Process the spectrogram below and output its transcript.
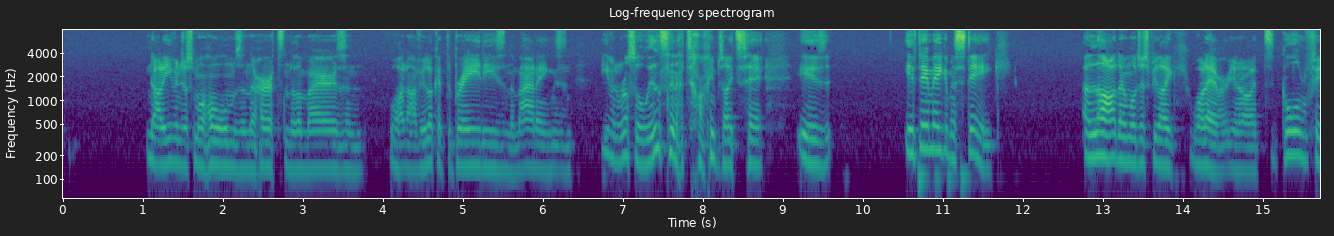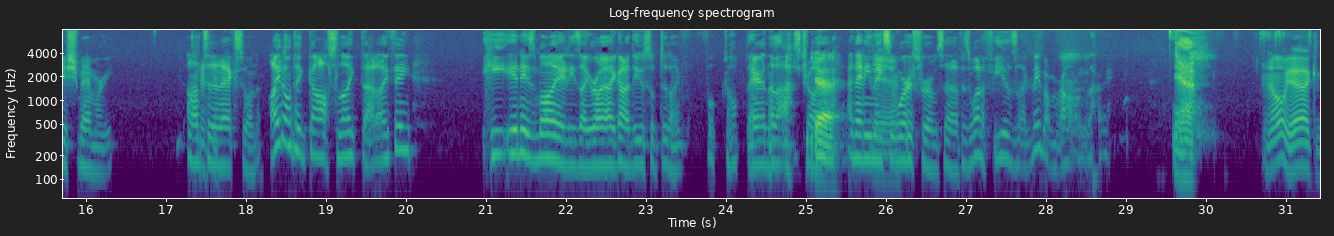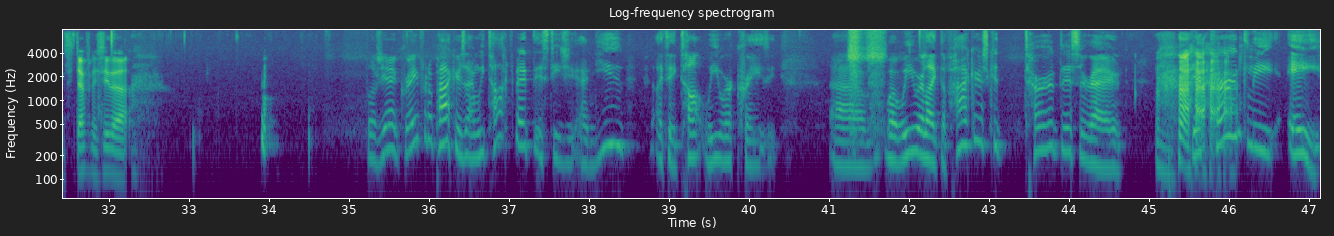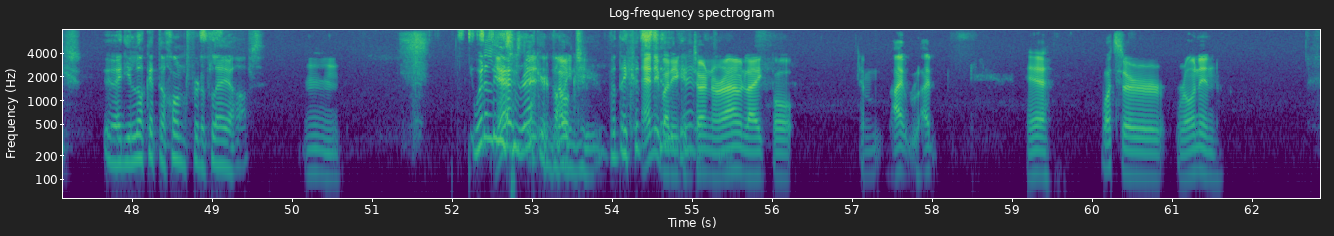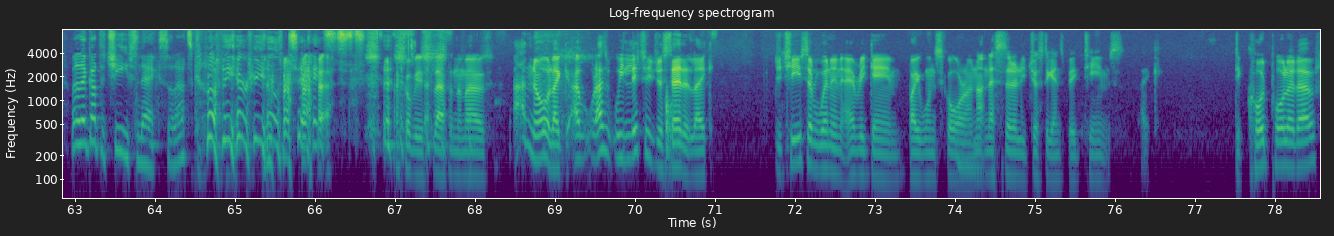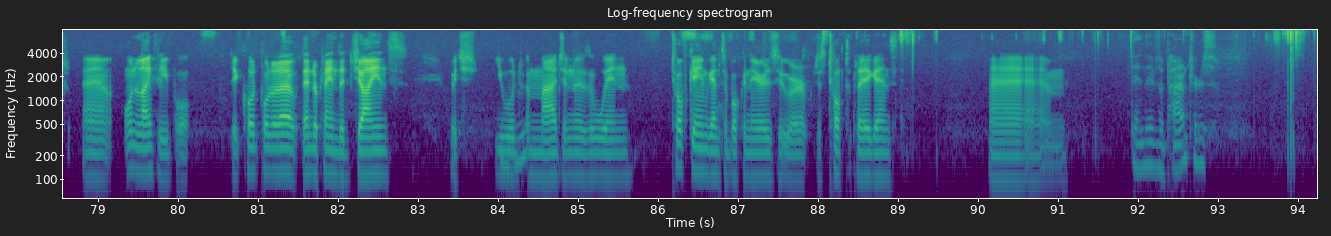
not even just Mahomes and the Hurts and the Lamars and whatnot. If you look at the Brady's and the Mannings and even Russell Wilson at times, I'd say is if they make a mistake, a lot of them will just be like, whatever, you know, it's goldfish memory. On to the next one. I don't think Goff's like that. I think he, in his mind, he's like, right, I gotta do something. I fucked up there in the last drive, Yeah. and then he makes Yeah. it worse for himself. Is what it feels like. Maybe I'm wrong. Like, Yeah. No, yeah, I can definitely see that. but yeah, great for the Packers. And we talked about this, TJ, and you, I think, thought we were crazy. Um, well, we were like, the Packers could turn this around. They're currently eight when you look at the hunt for the playoffs. Mm. With a losing Yes, it- record, look, mind you, but they could. Anybody can it. turn around, like, but um, I, I, yeah. What's their running? Well, they've got the Chiefs next, so that's gonna be a real test. That could be a slap in the mouth. I know, like I, as we literally just said it. Like the Chiefs are winning every game by one score, and Mhm. not necessarily just against big teams. Like they could pull it out. Uh, unlikely, but they could pull it out. Then they're playing the Giants, which you would Mhm. imagine is a win. Tough game against the Buccaneers, who are just tough to play against. Um, then they have the Panthers.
